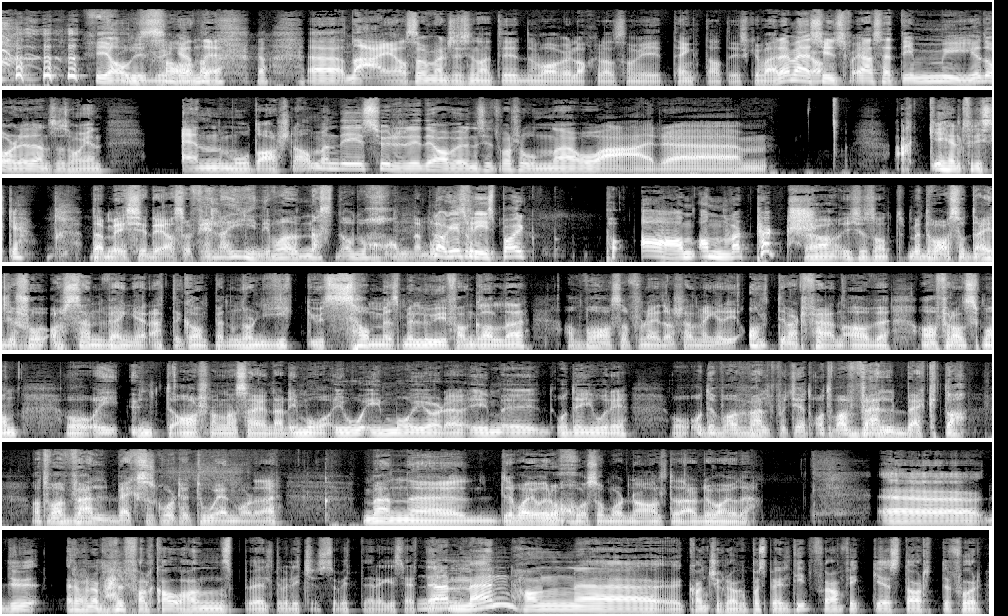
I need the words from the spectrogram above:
I all ydmykhet. Ja. Eh, nei, altså Manchester United var vel akkurat som vi tenkte at de skulle være. Men jeg, Ja. synes, jeg har sett de mye dårligere denne sesongen enn mot Arsenal. Men de surrer i de avgjørende situasjonene og er eh, er ikke helt friske. De er ikke det, altså. Fellaini var nesten han. Lager frispark på annen annethvert touch. Ja, ikke sant. Men det var så deilig å se Arsène Wenger etter kampen. Når han gikk ut sammen med Louis van Gaal der, han var så fornøyd, Arsène Wenger. Jeg har alltid vært fan av, av franskmann. Og jeg unte Arsenal den seieren der. De må, jo, jeg må gjøre det, jeg, og det gjorde jeg. Og, og det var velfortjent. Og det var Welbeck, da. At det var Welbeck som skåret 2-1-målet der. Men uh, det var jo Rojo som ordna alt det der. Det var jo det. Uh, du, Radamel Falcao han spilte vel ikke, så vidt jeg registrerte. Nei, Men han uh, kan ikke klage på spilletid, for han fikk starte for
